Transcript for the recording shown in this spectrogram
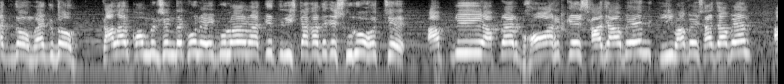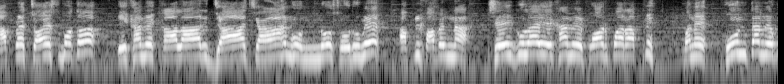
একদম একদম। কালার কম্বিনেশন দেখুন এইগুলো নাকি তিরিশ টাকা থেকে শুরু হচ্ছে। আপনি আপনার ঘরকে সাজাবেন, কীভাবে সাজাবেন? আপনার চয়েস মতো এখানে কালার, যা চান অন্য শোরুমে আপনি পাবেন না। সেইগুলাই এখানে পরপর আপনি মানে কোনটা নেব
